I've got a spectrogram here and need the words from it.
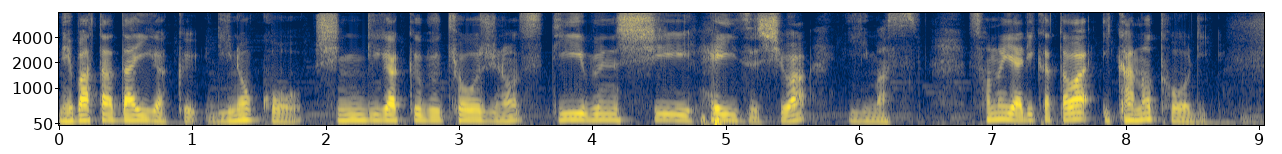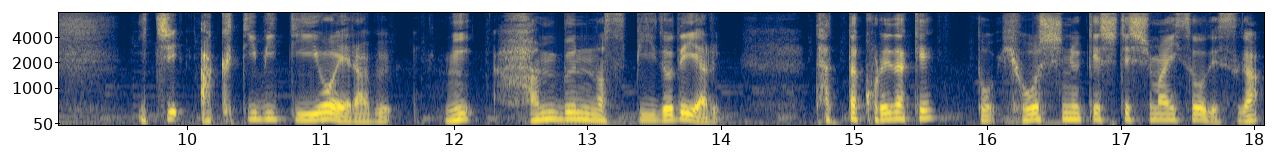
ネバタ大学リノ校心理学部教授のスティーブン・シー・ヘイズ氏は言います。そのやり方は以下の通り。1アクティビティを選ぶ。2半分のスピードでやる。たったこれだけと拍子抜けしてしまいそうですが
